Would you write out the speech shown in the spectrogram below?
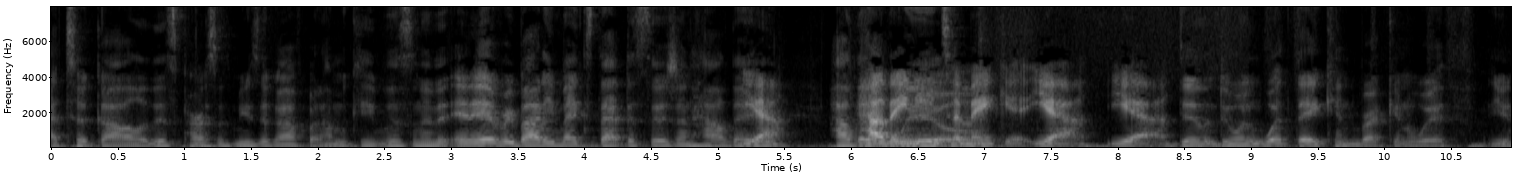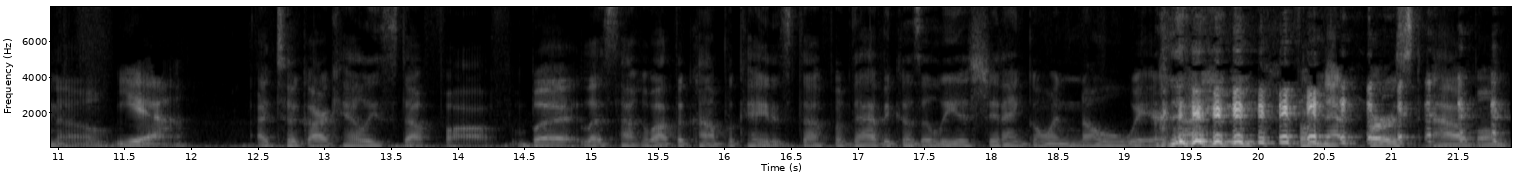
I took all of this person's music off, but I'm gonna keep listening. To, and everybody makes that decision how they, Yeah. how they, how they need to make it. Yeah. Yeah. Do- doing what they can reckon with. You know, Yeah. I took R. Kelly stuff off, but let's talk about the complicated stuff of that because Aaliyah's shit ain't going nowhere. Not even from that first album,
